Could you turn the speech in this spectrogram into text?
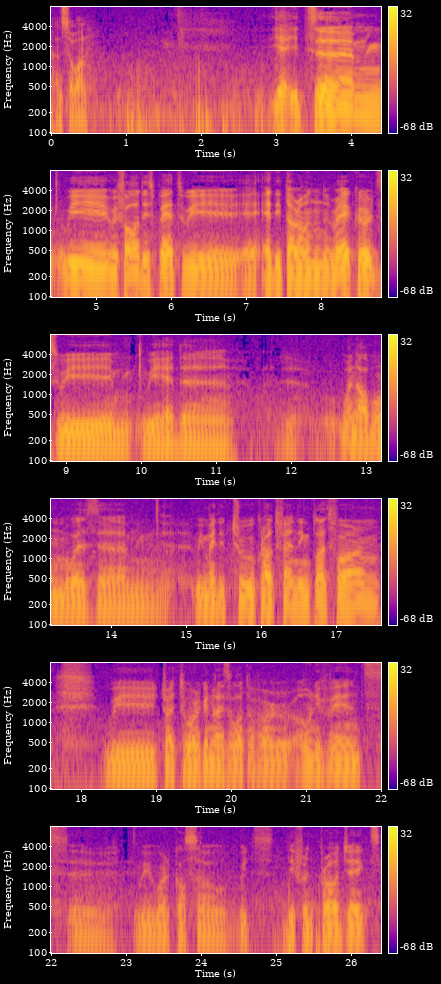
and so on? Yeah, it's um, we we follow this path. We uh, edit our own records. We we had uh, one album was um, we made it through crowdfunding platform. We try to organize a lot of our own events. Uh, we work also with different projects.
